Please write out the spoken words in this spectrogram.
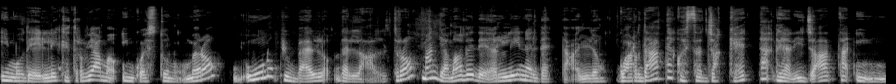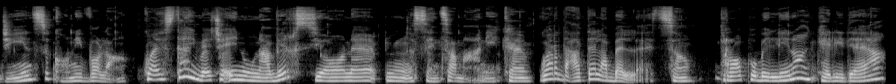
i modelli che troviamo in questo numero, uno più bello dell'altro, ma andiamo a vederli nel dettaglio. Guardate questa giacchetta realizzata in jeans con i volant. Questa invece è in una versione mm, senza maniche. Guardate la bellezza troppo bellino anche l'idea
